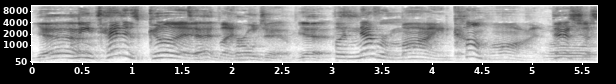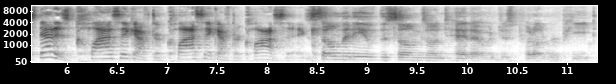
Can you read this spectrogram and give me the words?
Yeah. I mean, ten is good, 10, but Pearl Jam, yes. But never mind. Come on. There's Oh. just that is classic after classic after classic. so many of the songs on 10 I would just put on repeat.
